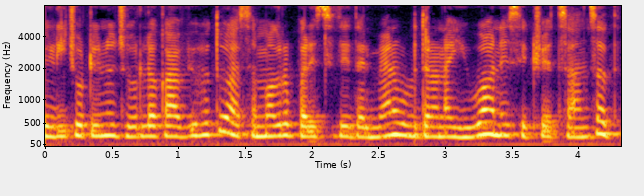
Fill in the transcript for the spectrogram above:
એડી ચોટીનું જોર લગાવ્યું હતું. આ સમગ્ર પરિસ્થિતિ દરમિયાન વડોદરાના યુવા અને શિક્ષિત સાંસદ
